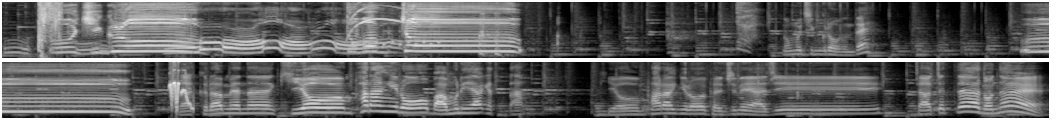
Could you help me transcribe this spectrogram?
오, 징그러 오. 도망쳐 너무 징그러우는데? 우 자 그러면은 귀여운 파랑이로 마무리해야겠다. 귀여운 파랑이로 변신해야지. 자 어쨌든 오늘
